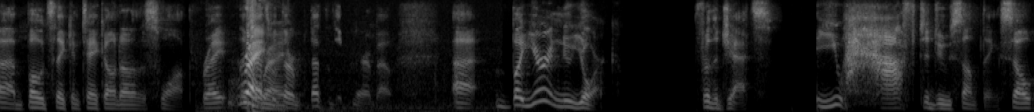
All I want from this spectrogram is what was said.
uh, boats they can take out on the swamp, right? Right. That's Right. what they're that's what they care about. Uh, but you're in New York for the Jets. You have to do something. So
